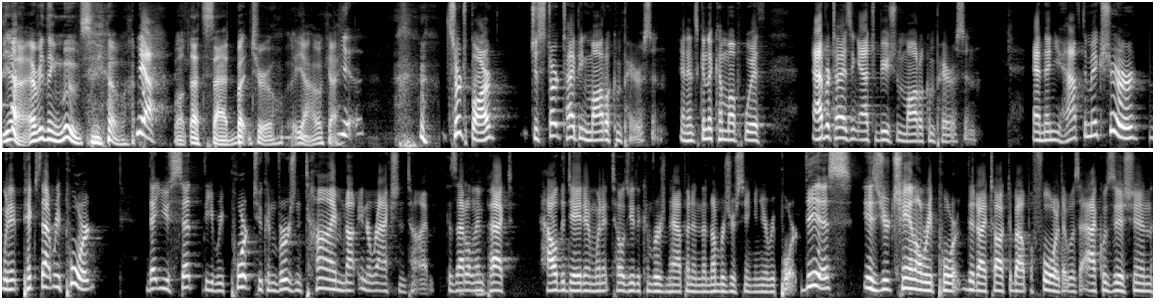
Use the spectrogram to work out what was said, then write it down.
Yeah, everything moves. yeah. Yeah, Well, that's sad, but true. Yeah. Okay. yeah. search bar, just start typing model comparison, and it's going to come up with advertising attribution model comparison. And then you have to make sure when it picks that report that you set the report to conversion time, not interaction time, because that'll impact how the data and when it tells you the conversion happened and the numbers you're seeing in your report. This is your channel report that I talked about before that was acquisition,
